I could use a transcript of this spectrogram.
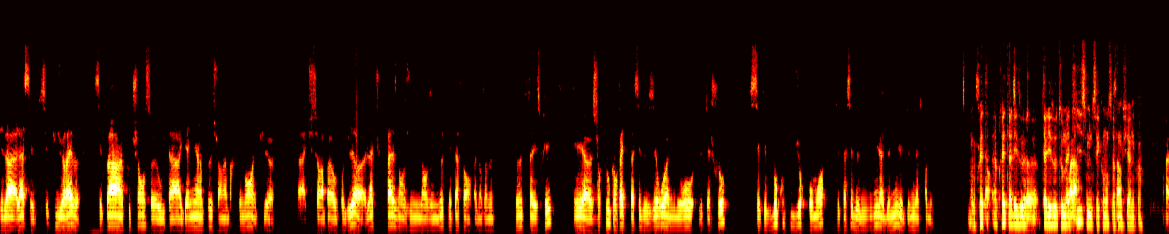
Là, là, là c'est, c'est plus du rêve. C'est pas un coup de chance où tu as gagné un peu sur un appartement et puis bah, tu ne sauras pas reproduire. Là, tu passes dans une, dans une autre métaphore, en fait, dans un autre, dans un autre état d'esprit. Et surtout qu'en fait, passer de 0 à 1000 euros de cash flow, c'était beaucoup plus dur pour moi que de passer de 1000 à 2000 et de 2000 à 3000. Après, après tu as, as, les automatismes, tu sais comment ça, fonctionne. Quoi. Ouais.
